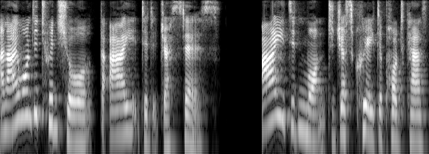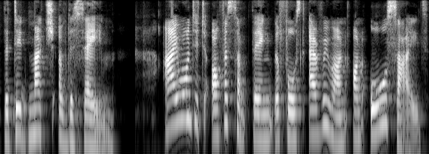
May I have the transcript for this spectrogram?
And I wanted to ensure that I did it justice. I didn't want to just create a podcast that did much of the same. I wanted to offer something that forced everyone on all sides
